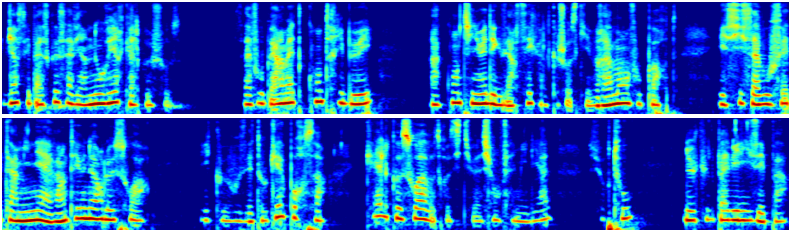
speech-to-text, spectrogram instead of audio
eh bien c'est parce que ça vient nourrir quelque chose. Ça vous permet de contribuer à continuer d'exercer quelque chose qui vraiment vous porte. Et si ça vous fait terminer à 21h le soir et que vous êtes OK pour ça, quelle que soit votre situation familiale, Surtout, ne culpabilisez pas,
